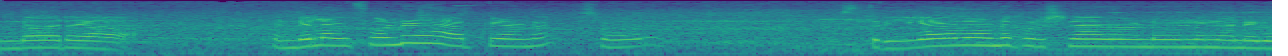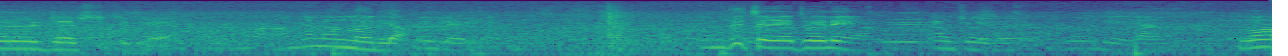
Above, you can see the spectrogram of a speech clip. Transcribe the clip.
എന്താ പറയുക എന്റെ ലൈഫ് കൊണ്ട് ഞാൻ ഹാപ്പിയാണ്. സോ സ്ത്രീ ആയതുകൊണ്ട് പുരുഷനായതുകൊണ്ടൊന്നും ഞാൻ ഇതുവരെ വിചാരിച്ചിട്ടില്ല. അങ്ങനെയൊന്നുമില്ല ഇല്ല ഇല്ല. എന്ത് ചെയ്യാ? ജോലിയാണ്? ജോലിയാണ്. ഇപ്പോൾ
